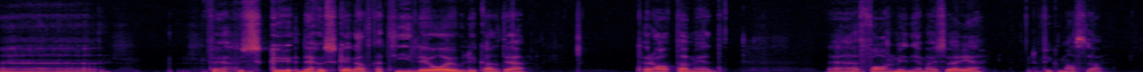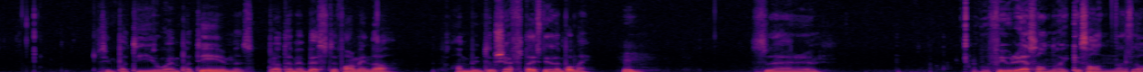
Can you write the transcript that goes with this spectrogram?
Uh, for jeg husker, det husker jeg ganske tidlig òg, ulykka, at jeg prata med eh, faren min hjemme i Sverige. Fikk masse sympati og empati. Men så prata jeg med bestefaren min, da. Han begynte å kjefte i stedet på meg. Mm. Så det er Hvorfor gjorde jeg sånn og ikke sånn? Altså.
